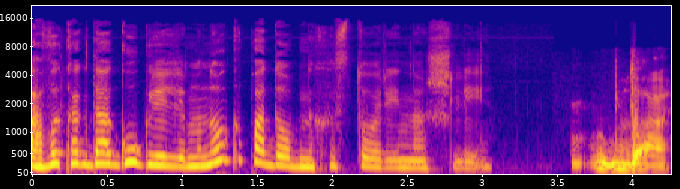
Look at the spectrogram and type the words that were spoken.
А вы когда гуглили, много подобных историй нашли? Да,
